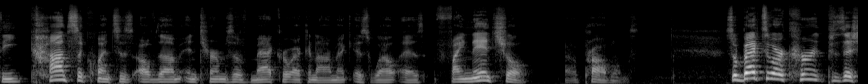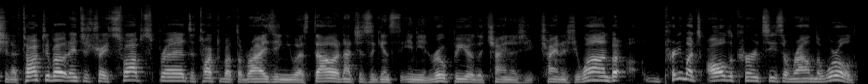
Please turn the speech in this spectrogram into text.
the consequences of them in terms of macroeconomic as well as financial uh, problems. So back to our current position. I've talked about interest rate swap spreads. I talked about the rising U.S. dollar, not just against the Indian rupee or the China's China's yuan, but pretty much all the currencies around the world.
